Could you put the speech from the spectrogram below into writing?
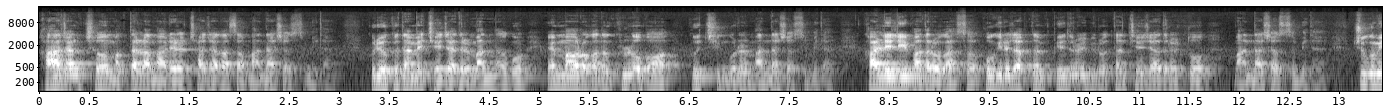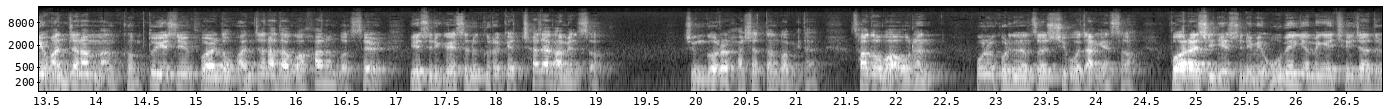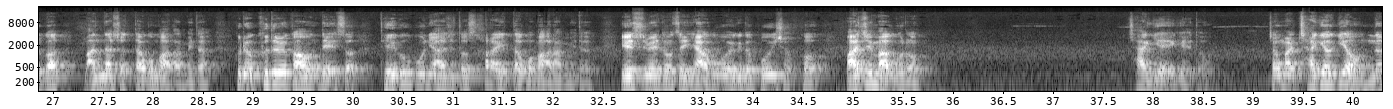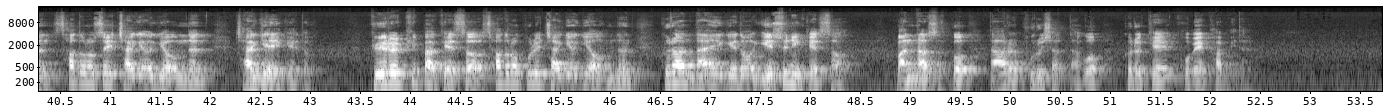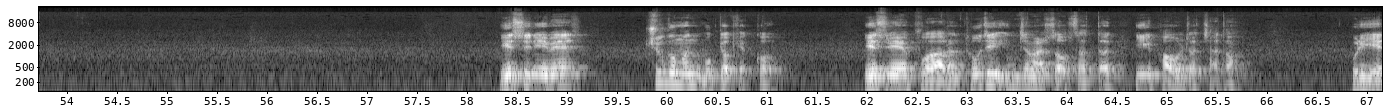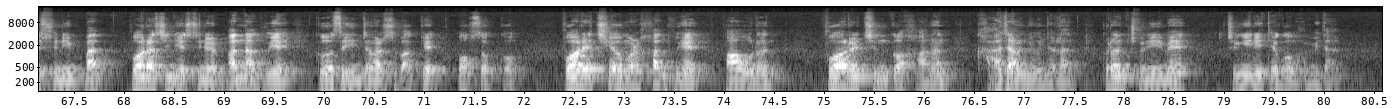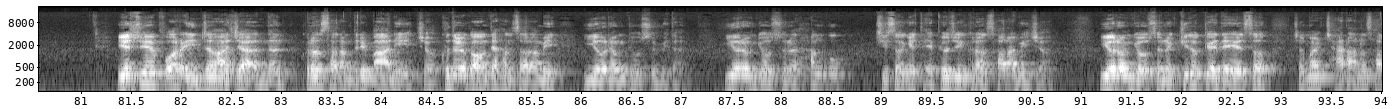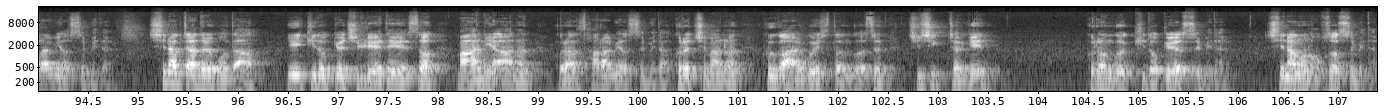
가장 처음 막달라 마리아를 찾아가서 만나셨습니다. 그리고 그 다음에 제자들을 만나고 엠마오로 가던 글로바와 그 친구를 만나셨습니다. 갈릴리 바다로 가서 고기를 잡던 베드로를 비롯한 제자들을 또 만나셨습니다. 죽음이 완전한 만큼 또 예수님의 부활도 완전하다고 하는 것을 예수님께서는 그렇게 찾아가면서 증거를 하셨던 겁니다. 사도 바울은 오늘 고린도전서 15장에서 부활하신 예수님이 500여 명의 제자들과 만나셨다고 말합니다. 그리고 그들 가운데에서 대부분이 아직도 살아있다고 말합니다. 예수님의 동생 야고보에게도 보이셨고 마지막으로 자기에게도 정말 자격이 없는 사도로서의 자격이 없는 자기에게도 교회를 핍박해서 사도로 부릴 자격이 없는 그런 나에게도 예수님께서 만나셨고 나를 부르셨다고 그렇게 고백합니다. 예수님의 죽음은 목격했고 예수님의 부활은 도저히 인정할 수 없었던 이 바울조차도 우리 예수님 부활하신 예수님을 만난 후에 그것을 인정할 수밖에 없었고 부활의 체험을 한 후에 바울은 부활을 증거하는 가장 열렬한 그런 주님의 증인이 되고 맙니다. 예수의 부활을 인정하지 않는 그런 사람들이 많이 있죠. 그들 가운데 한 사람이 이어령 교수입니다. 이어령 교수는 한국 지성의 대표적인 그런 사람이죠. 이어령 교수는 기독교에 대해서 정말 잘 아는 사람이었습니다. 신학자들보다 이 기독교 진리에 대해서 많이 아는 그런 사람이었습니다. 그렇지만은 그가 알고 있었던 것은 지식적인 그런 그 기독교였습니다. 신앙은 없었습니다.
